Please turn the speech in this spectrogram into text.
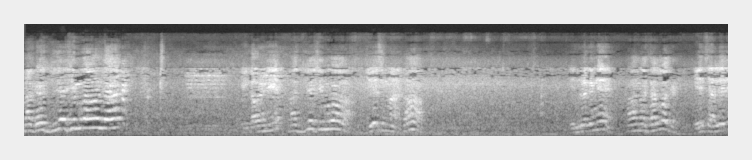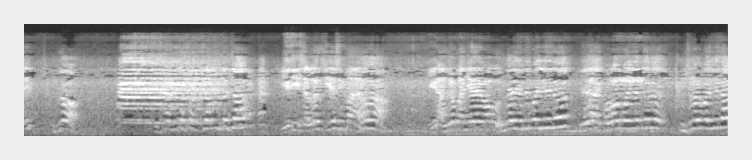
నాకు జియో సిమ్ కావాలండి ఏం కావాలండి? నాకు జియో సిమ్ కావాలా? జియో సిమ్మా ఆ, ఎందులోకండి ఆ, నా సెల్లోకి ఏం చల్లేది ఇదిగో? ఏది ఈ సెల్లో జియో సిమ్మా ఆ, ఏది అందులో పనిచేయదు బాబు? ఇంకా ఎందుకు పని చేయదు ఏ కుర్రోడు పని చేయలేదు ముసలోడు పని చేయదా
